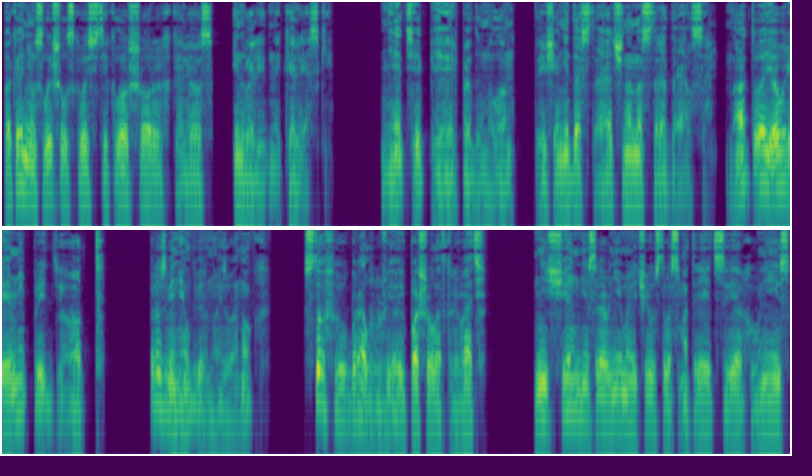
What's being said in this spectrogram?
пока не услышал сквозь стекло шорох колес инвалидной коляски. «Не теперь», — подумал он, — «ты еще недостаточно настрадался, но твое время придет». Прозвенел дверной звонок. Стоффе убрал ружье и пошел открывать. Ни с чем не сравнимое чувство смотреть сверху вниз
